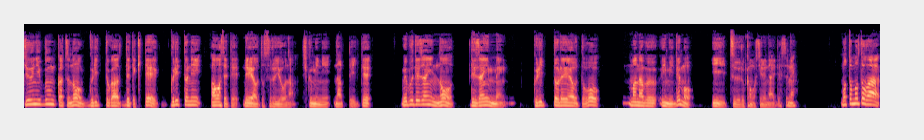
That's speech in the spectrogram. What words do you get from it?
12分割のグリッドが出てきて、グリッドに合わせてレイアウトするような仕組みになっていて、ウェブデザインのデザイン面、グリッドレイアウトを学ぶ意味でもいいツールかもしれないですね。もともとは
